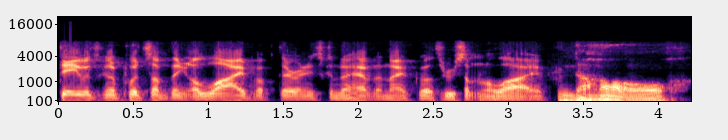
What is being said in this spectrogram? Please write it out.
David's going to put something alive up there and he's going to have the knife go through something alive. No,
